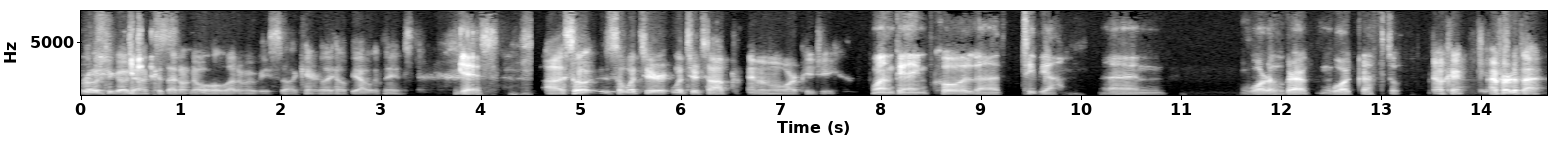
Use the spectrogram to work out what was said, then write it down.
road to go down because I don't know a whole lot of movies, so I can't really help you out with names. Yes. Uh, so, so what's your what's your top MMORPG? One game called uh, Tibia and World of Warcraft too. Okay, I've heard of that.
